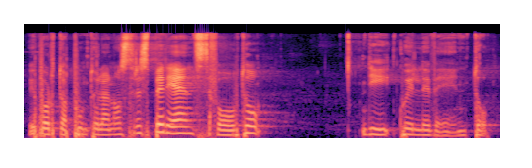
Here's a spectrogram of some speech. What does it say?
Vi porto appunto la nostra esperienza, foto di quell'evento.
